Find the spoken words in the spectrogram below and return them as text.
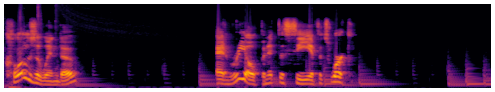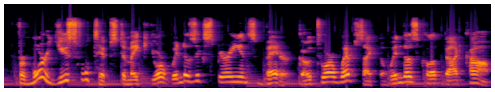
close a window, and reopen it to see if it's working. For more useful tips to make your Windows experience better, go to our website, thewindowsclub.com.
